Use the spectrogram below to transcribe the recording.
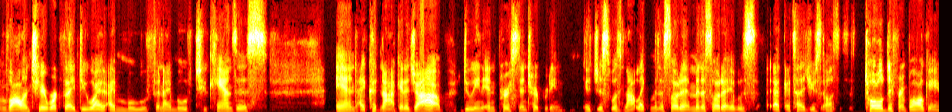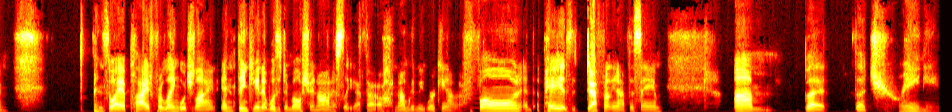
volunteer work that I do, I, I moved and I moved to Kansas, and I could not get a job doing in-person interpreting. It just was not like Minnesota. In Minnesota, it was like I told you, a total different ball game. And so I applied for language line and thinking it was a demotion, honestly. I thought, oh, now I'm going to be working on the phone and the pay is definitely not the same. Um, but the training,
